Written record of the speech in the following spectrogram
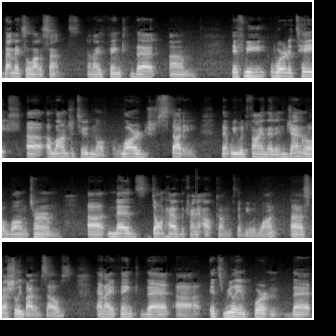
that makes a lot of sense. And I think that um, if we were to take uh, a longitudinal large study, that we would find that in general, long term, uh, meds don't have the kind of outcomes that we would want, uh, especially by themselves. And I think that uh, it's really important that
